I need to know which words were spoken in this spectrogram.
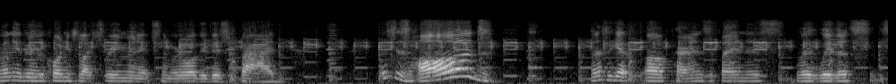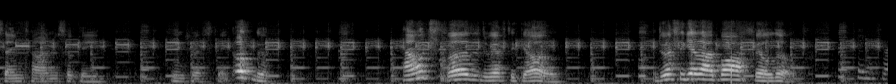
We've only been recording for like three minutes and we're already this bad. This is hard! We'll have to get our parents to play this with, with us at the same time. This will be interesting. Oh! How much further do we have to go? Do we have to get that bar filled up? I think so.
